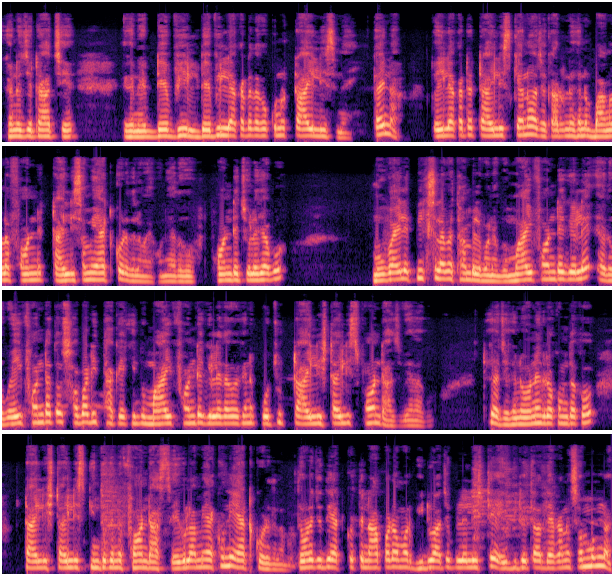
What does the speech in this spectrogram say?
এখানে যেটা আছে, এখানে ডেভিল ডেভিল লেখাটা দেখো কোনো টাইলিস নেই, তাই না? তো এই লেখাটা টাইলিস কেন আছে? কারণ এখানে বাংলা ফন্টের টাইলিস আমি অ্যাড করে দিলাম এখন দেখো ফন্টে চলে যাব। মোবাইলে পিক্সেল অ্যাপে থাম্বেল বানাবো। মাই ফন্টে গেলে দেখো, এই ফন্টটা তো সবারই থাকে, কিন্তু মাই ফন্টে গেলে দেখো, এখানে প্রচুর টাইলিশ টাইলিশ ফন্ট আসবে, দেখো। ঠিক আছে, এখানে অনেক রকম, দেখো স্টাইলিশ স্টাইলিশ কিন্তু এখানে ফান্ড আসছে। এগুলো আমি এখনই অ্যাড করে দিলাম। তোমরা যদি অ্যাড করতে না পারো, আমার ভিডিও আছে প্লে লিস্টে এই ভিডিওতে আর দেখানো সম্ভব না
